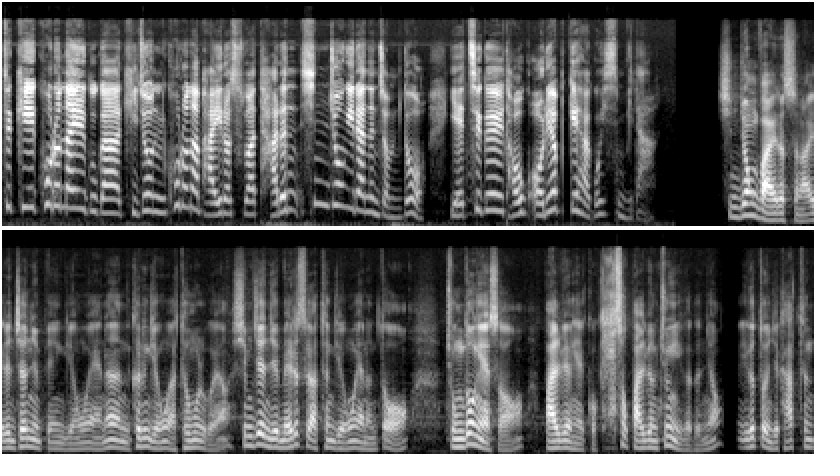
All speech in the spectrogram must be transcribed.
특히 코로나19가 기존 코로나 바이러스와 다른 신종이라는 점도 예측을 더욱 어렵게 하고 있습니다. 신종 바이러스나 이런 전염병인 경우에는 그런 경우가 드물고요. 심지어 이제 메르스 같은 경우에는 또 중동에서 발병했고 계속 발병 중이거든요. 이것도 이제 같은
